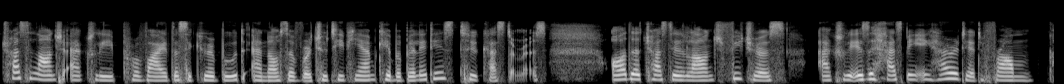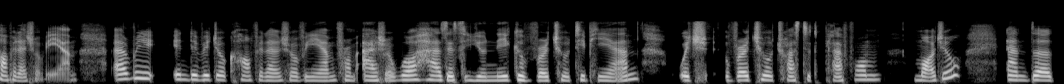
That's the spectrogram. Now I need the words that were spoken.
Trusted Launch actually provide the secure boot and also virtual TPM capabilities to customers. All the Trusted Launch features actually is it has been inherited from confidential VM. Every individual confidential VM from Azure will has its unique virtual TPM, which virtual trusted platform module, and the,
